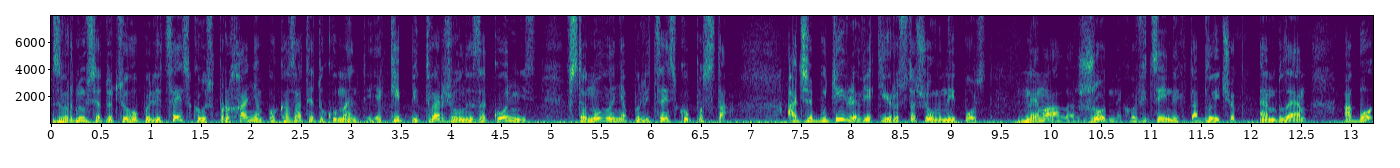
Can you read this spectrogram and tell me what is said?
Звернувся до цього поліцейського з проханням показати документи, які б підтверджували законність встановлення поліцейського поста. Адже будівля, в якій розташований пост, не мала жодних офіційних табличок, емблем або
